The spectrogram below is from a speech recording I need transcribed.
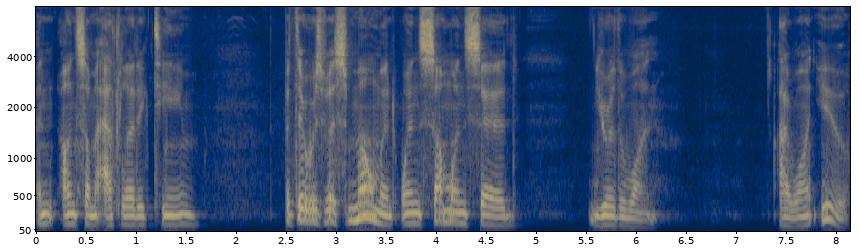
and on some athletic team. But there was this moment when someone said, You're the one. I want you.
